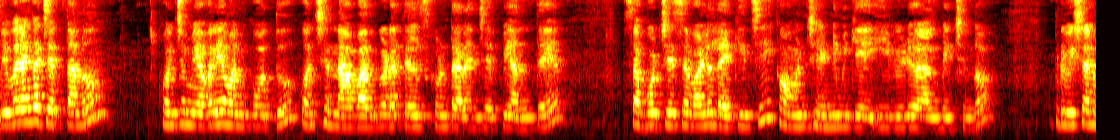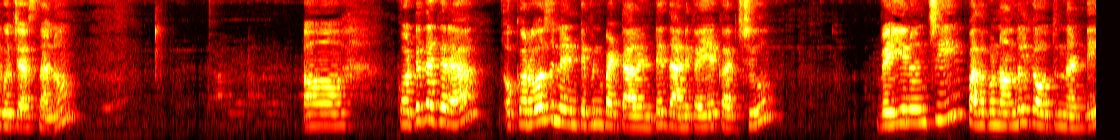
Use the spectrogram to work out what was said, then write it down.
వివరంగా చెప్తాను. కొంచెం ఎవరేమనుకోవద్దు కొంచెం నా బాధ కూడా తెలుసుకుంటారని చెప్పి అంతే. సపోర్ట్ చేసేవాళ్ళు లైక్ ఇచ్చి కామెంట్ చేయండి. మీకు ఈ వీడియో అనిపించిందో. ఇప్పుడు విషయానికి వచ్చేస్తాను. కొట్ట కొట్టు దగ్గర ఒక రోజు నేను టిఫిన్ పెట్టాలంటే దానికి అయ్యే ఖర్చు వెయ్యి నుంచి పదకొండు వందలకి అవుతుందండి.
